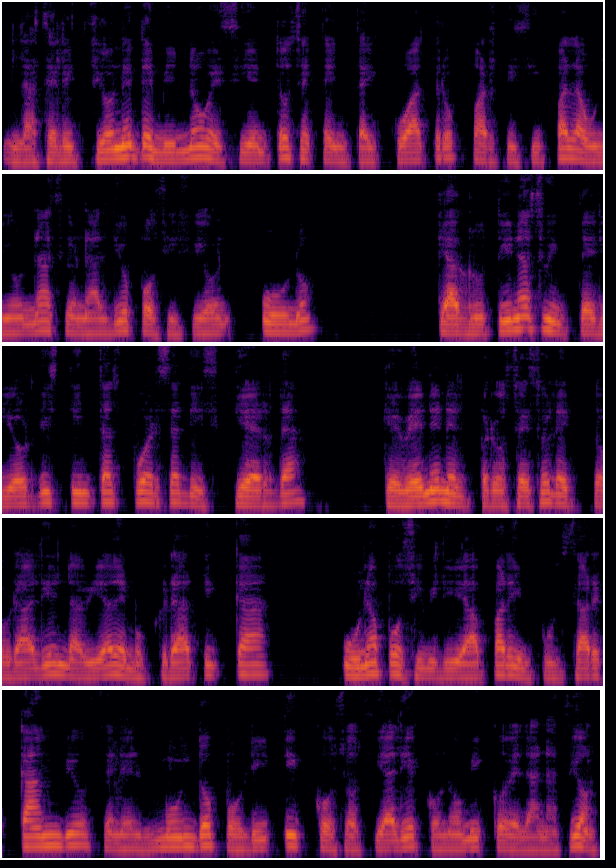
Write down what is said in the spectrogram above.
En las elecciones de 1974 participa la Unión Nacional de Oposición 1, que aglutina su interior distintas fuerzas de izquierda que ven en el proceso electoral y en la vía democrática una posibilidad para impulsar cambios en el mundo político, social y económico de la nación.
